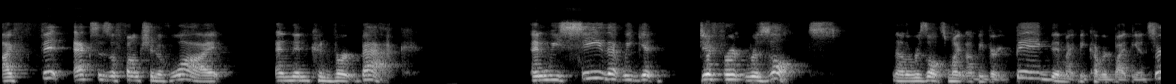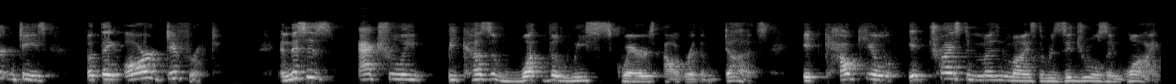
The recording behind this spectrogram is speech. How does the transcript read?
I fit x as a function of y and then convert back. And we see that we get different results. Now, the results might not be very big, they might be covered by the uncertainties, but they are different. And this is actually because of what the least squares algorithm does. It calcul it tries to minimize the residuals in y,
